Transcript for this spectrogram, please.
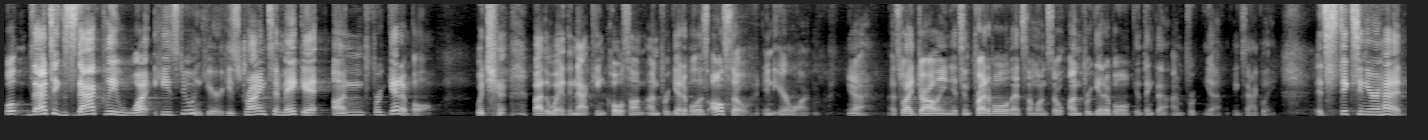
Well, that's exactly what he's doing here. He's trying to make it unforgettable, which, by the way, the Nat King Cole song Unforgettable is also an earworm. Yeah, that's why, darling, it's incredible that someone so unforgettable can think that I'm, for- yeah, exactly. It sticks in your head.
